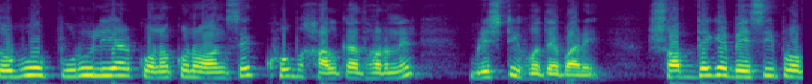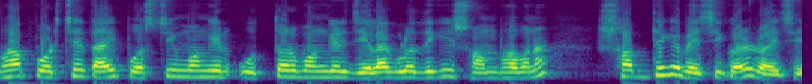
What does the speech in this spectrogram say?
তবুও পুরুলিয়ার কোনো কোনো অংশে খুব হালকা ধরনের বৃষ্টি হতে পারে। সব থেকে বেশি প্রভাব পড়ছে তাই পশ্চিমবঙ্গের, উত্তরবঙ্গের জেলাগুলোর দিকেই সম্ভাবনা সব থেকে বেশি করে রয়েছে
